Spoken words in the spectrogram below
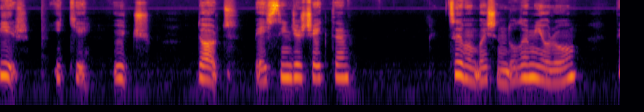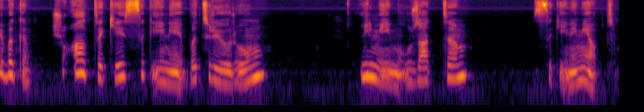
1 2 3 4 5 zincir çektim. Tığımın başını dolamıyorum ve bakın şu alttaki sık iğneye batırıyorum. ilmeğimi uzattım. Sık iğnemi yaptım.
